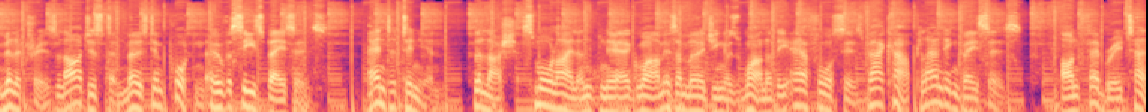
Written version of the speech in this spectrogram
military's largest and most important overseas bases. Enter Tinian, the lush, small island near Guam is emerging as one of the Air Force's backup landing bases. On February 10,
